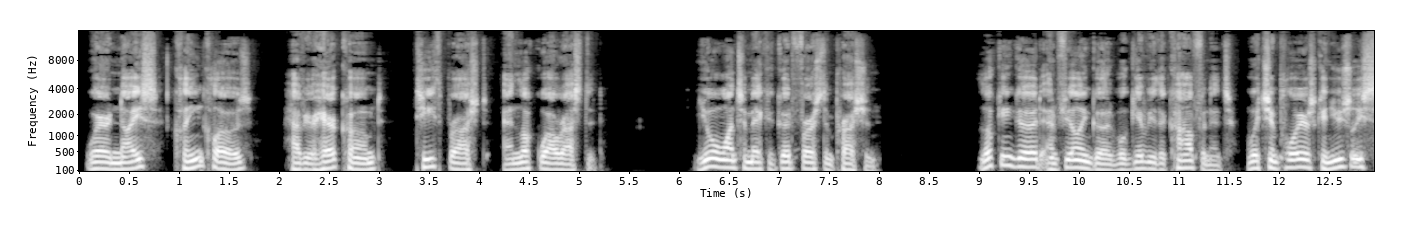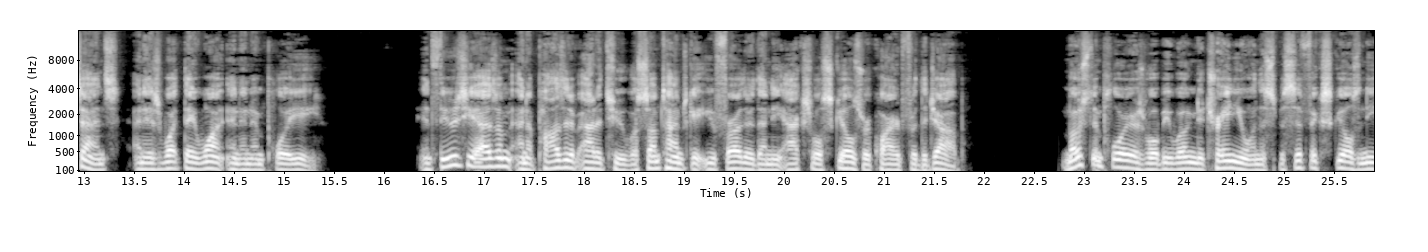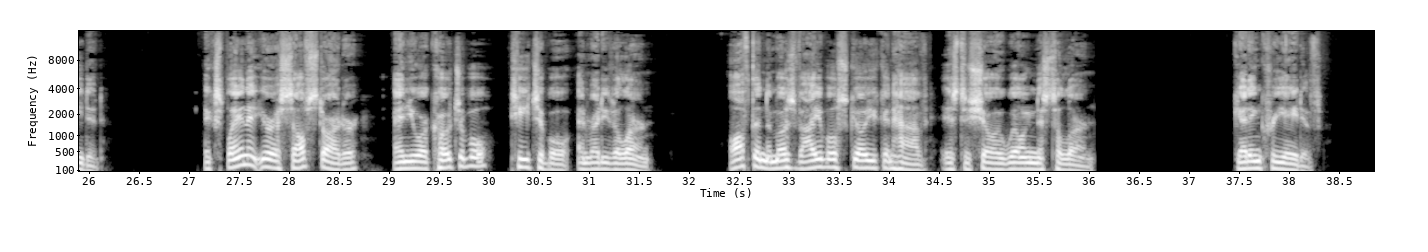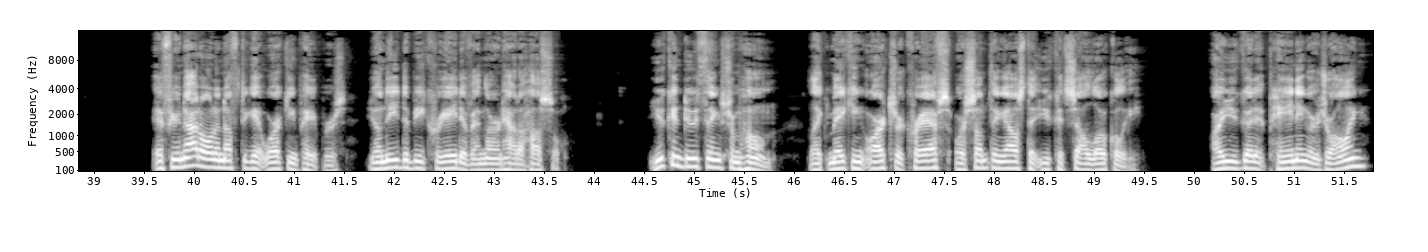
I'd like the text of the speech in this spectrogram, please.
Wear nice, clean clothes, have your hair combed, teeth brushed, and look well rested. You will want to make a good first impression. Looking good and feeling good will give you the confidence which employers can usually sense and is what they want in an employee. Enthusiasm and a positive attitude will sometimes get you further than the actual skills required for the job. Most employers will be willing to train you on the specific skills needed. Explain that you're a self starter and you are coachable, teachable, and ready to learn. Often the most valuable skill you can have is to show a willingness to learn. Getting creative. If you're not old enough to get working papers, you'll need to be creative and learn how to hustle. You can do things from home, like making arts or crafts or something else that you could sell locally. Are you good at painting or drawing?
